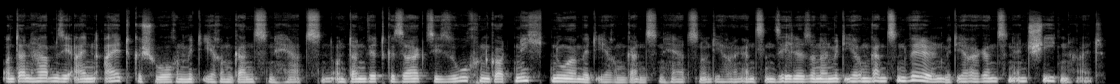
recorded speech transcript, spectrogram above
Und dann haben sie einen Eid geschworen mit ihrem ganzen Herzen. Und dann wird gesagt, sie suchen Gott nicht nur mit ihrem ganzen Herzen und ihrer ganzen Seele, sondern mit ihrem ganzen Willen, mit ihrer ganzen Entschiedenheit.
